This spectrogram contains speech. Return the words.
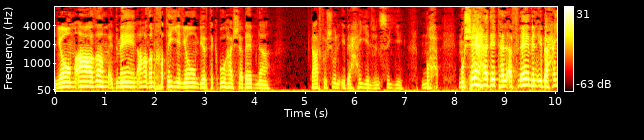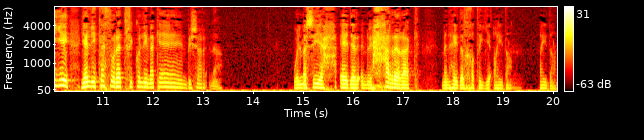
اليوم أعظم إدمان أعظم خطية اليوم بيرتكبوها شبابنا. تعرفوا شو الإباحية الجنسية؟ مح... مشاهدة هالأفلام الإباحية يلي كثرت في كل مكان بشرقنا. والمسيح قادر أنه يحررك من هيدي الخطية أيضا أيضا.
